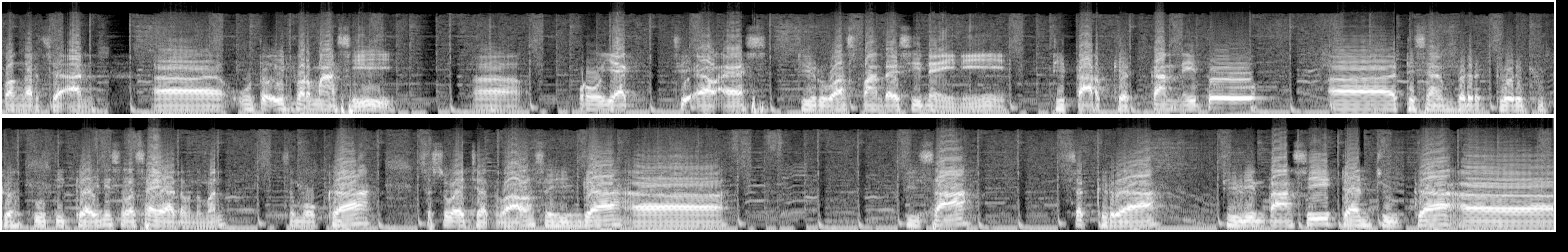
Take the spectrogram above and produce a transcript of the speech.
pengerjaan. Uh, untuk informasi uh, proyek JLS di ruas pantai Sine ini ditargetkan itu uh, Desember 2023 ini selesai ya teman-teman. Semoga sesuai jadwal sehingga uh, bisa segera dilintasi dan juga uh,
